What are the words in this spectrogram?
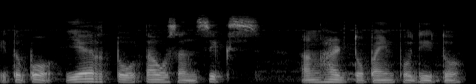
Ito po, year 2006 ang hard to find po dito.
